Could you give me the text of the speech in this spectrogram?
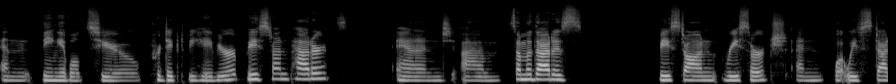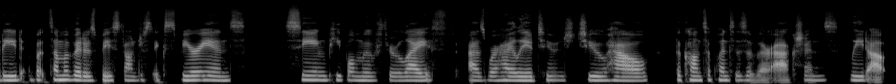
and being able to predict behavior based on patterns. And um, some of that is based on research and what we've studied, but some of it is based on just experience, seeing people move through life as we're highly attuned to how the consequences of their actions lead up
